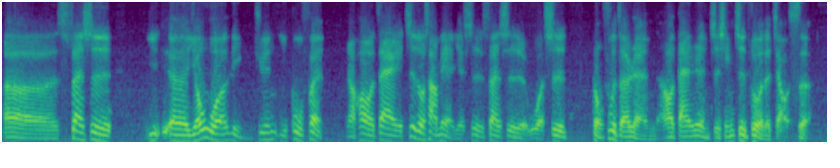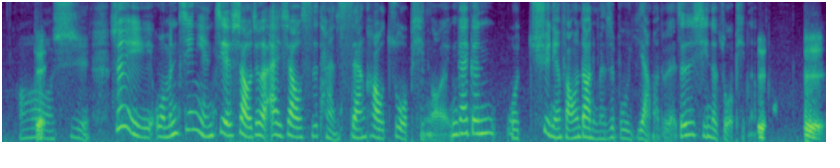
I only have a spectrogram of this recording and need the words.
呃，算是一呃由我领军一部分，然后在制作上面也是算是我是总负责人，然后担任执行制作的角色。哦，是，所以我们今年介绍这个爱笑斯坦三号作品哦，应该跟我去年访问到你们是不一样嘛，对不对？这是新的作品了。是，是，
